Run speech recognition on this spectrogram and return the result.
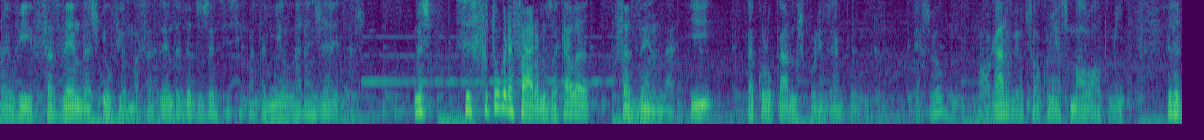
eu vi fazendas, eu vi uma fazenda de 250 mil laranjeiras mas se fotografarmos aquela fazenda e a colocarmos, por exemplo, penso eu, no Algarve, eu só conheço mal o Alto Minho, quer dizer,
